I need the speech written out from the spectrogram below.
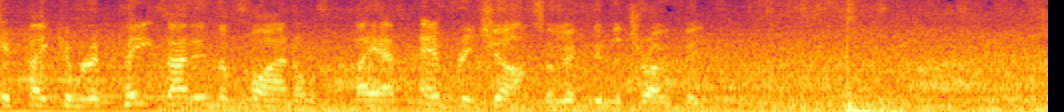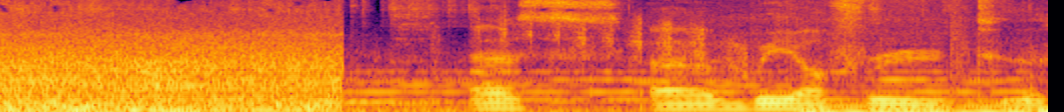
If they can repeat that in the final, they have every chance of lifting the trophy. As uh, we are through to the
